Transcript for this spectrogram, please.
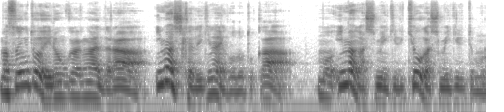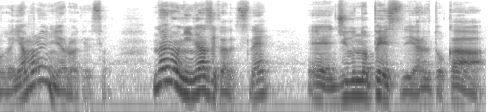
まあそういうことをいろいろ考えたら今しかできないこととかもう今が締め切り今日が締め切りってものが山のようにあるわけですよ。なのになぜかですね、えー、自分のペースでやるとか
